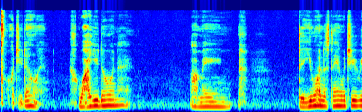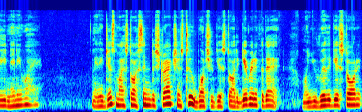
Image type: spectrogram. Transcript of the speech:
What you doing? Why you doing that? I mean, do you understand what you're reading anyway? And he just might start sending distractions too once you get started. Get ready for that. When you really get started,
